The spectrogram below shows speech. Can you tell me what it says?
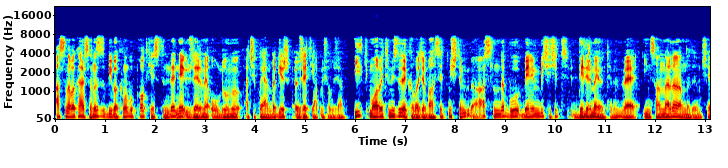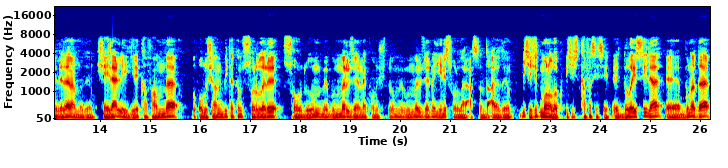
Aslına bakarsanız bir bakıma bu podcast'in de ne üzerine olduğunu açıklayan da bir özet yapmış olacağım. İlk muhabbetimizde de kabaca bahsetmiştim. Aslında bu benim bir çeşit delirme yöntemim ve insanlardan anladığım, çevreden anladığım şeylerle ilgili kafamda oluşan bir takım soruları sorduğum ve bunlar üzerine konuştuğum ve bunlar üzerine yeni sorular aslında aradığım bir çeşit monolog, bir çeşit kafa sesi. E, dolayısıyla e, buna da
